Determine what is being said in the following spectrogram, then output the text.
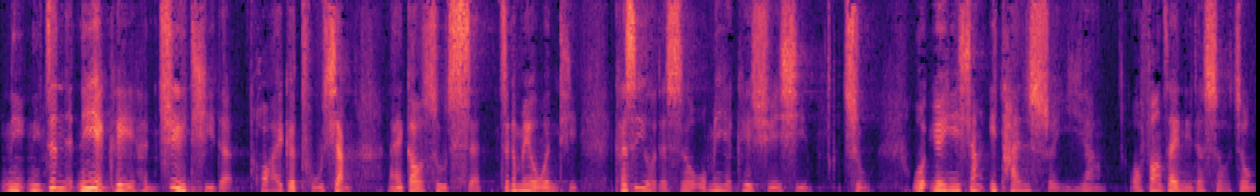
你你真的你也可以很具体的画一个图像来告诉神，这个没有问题，可是有的时候我们也可以学习主。我愿意像一滩水一样，我放在你的手中。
